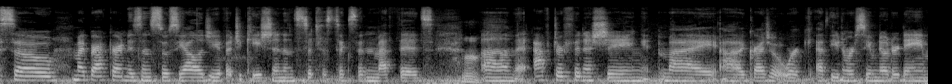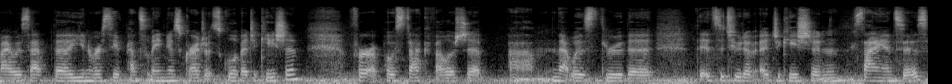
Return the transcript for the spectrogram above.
so my background is in sociology of education and statistics and methods. Um, after finishing my uh, graduate work at the University of Notre Dame, I was at the University of Pennsylvania's Graduate School of Education for a postdoc fellowship. Um, and that was through the, the Institute of Education Sciences.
